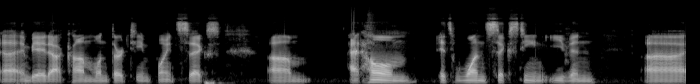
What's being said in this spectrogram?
uh, NBA.com, 113.6. Um, at home, it's 116 even, uh,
